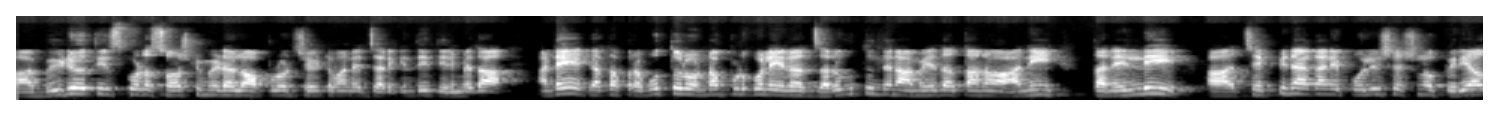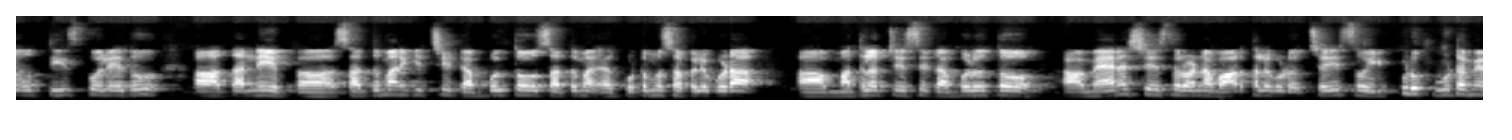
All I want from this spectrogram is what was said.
ఆ వీడియో తీసి కూడా సోషల్ మీడియాలో అప్లోడ్ చేయడం అనేది జరిగింది. దీని మీద అంటే గత ప్రభుత్వంలో ఉన్నప్పుడు కూడా ఇలా జరుగుతుంది నా మీద తను అని తను వెళ్ళి చెప్పినా కానీ పోలీస్ స్టేషన్లో ఫిర్యాదు తీసుకోలేదు. తన్ని ఆ, సర్దుమణికిచ్చి డబ్బులతో సర్దుమ కుటుంబ సభ్యులు కూడా మతలబ్ చేసి డబ్బులతో మేనేజ్ చేస్తారు అన్న వార్తలు కూడా వచ్చాయి. సో ఇప్పుడు కూటమి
